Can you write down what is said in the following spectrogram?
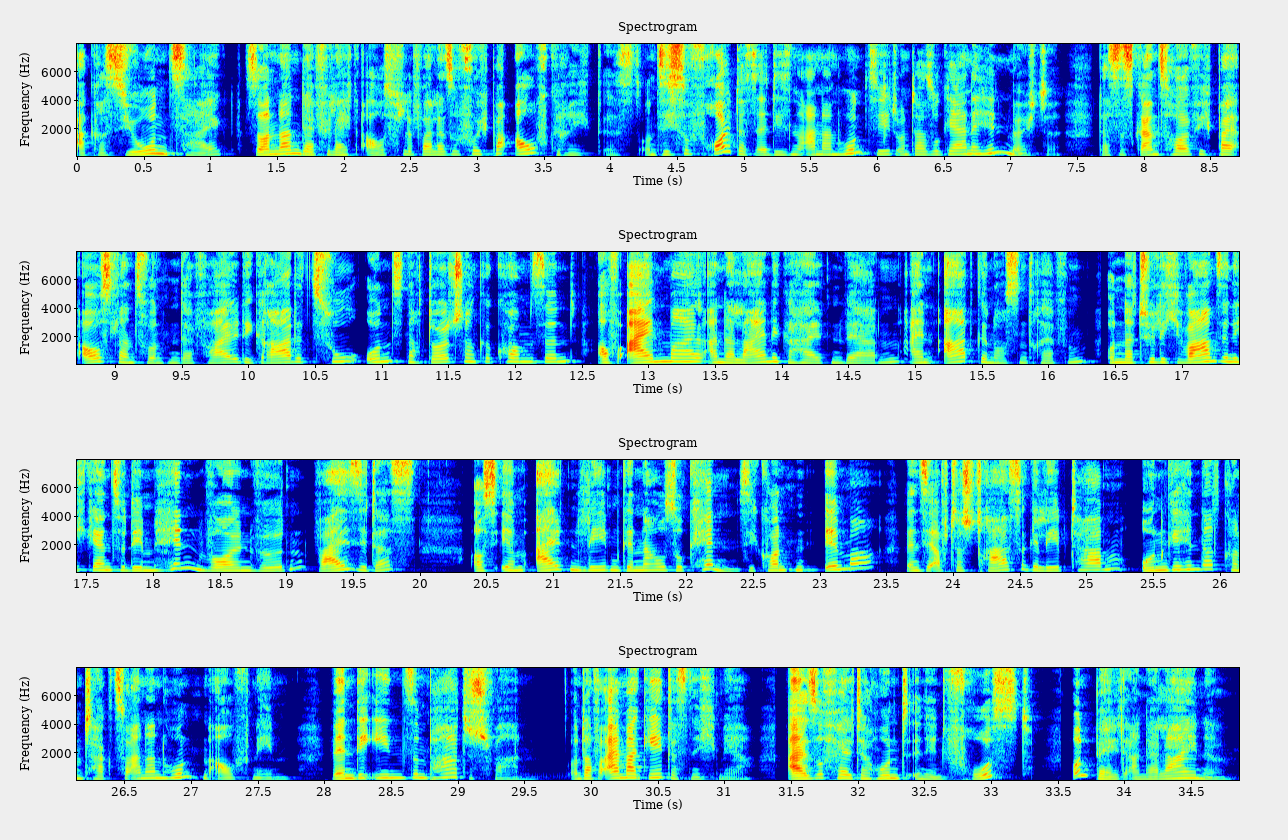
Aggression zeigt, sondern der vielleicht ausflippt, weil er so furchtbar aufgeregt ist und sich so freut, dass er diesen anderen Hund sieht und da so gerne hin möchte. Das ist ganz häufig bei Auslandshunden der Fall, die gerade zu uns nach Deutschland gekommen sind, auf einmal an der Leine gehalten werden, einen Artgenossen treffen und natürlich wahnsinnig gern zu dem hin wollen würden, weil sie das aus ihrem alten Leben genauso kennen. Sie konnten immer, wenn sie auf der Straße gelebt haben, ungehindert Kontakt zu anderen Hunden aufnehmen, wenn die ihnen sympathisch waren. Und auf einmal geht das nicht mehr. Also fällt der Hund in den Frust und bellt an der Leine.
